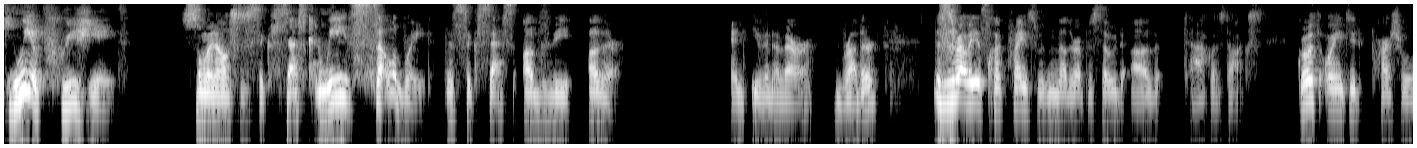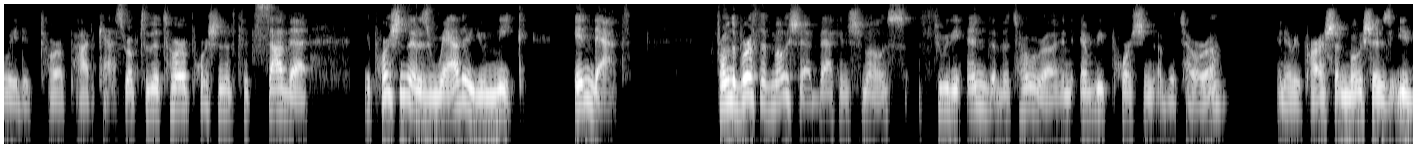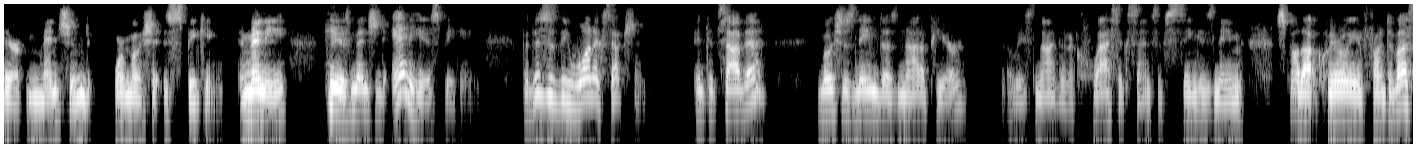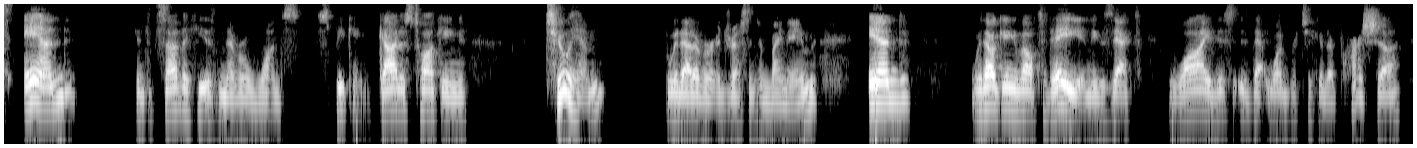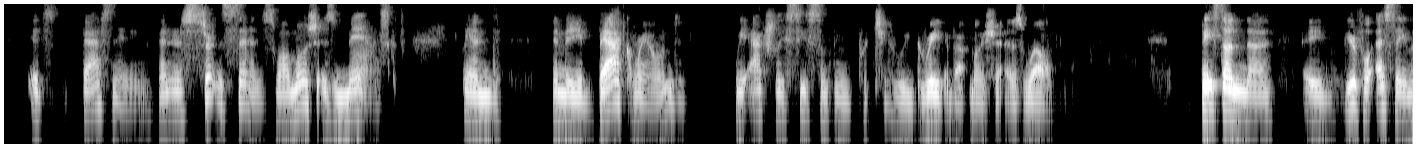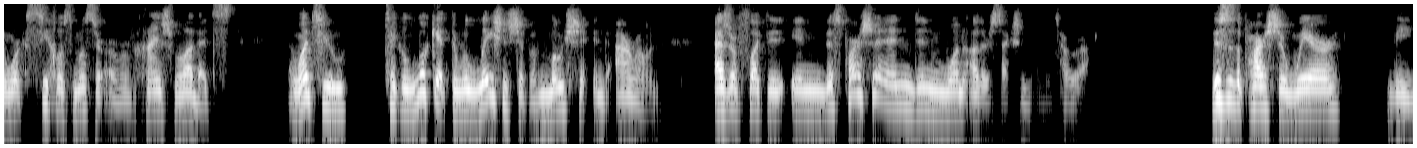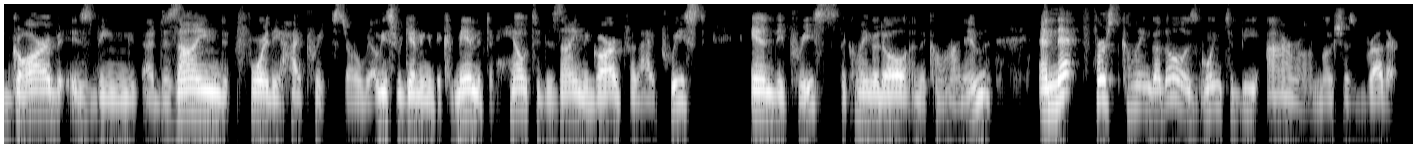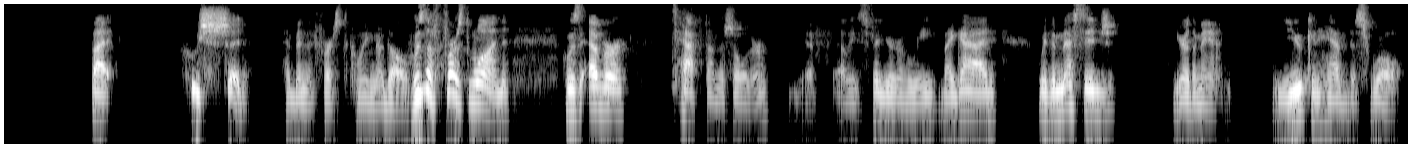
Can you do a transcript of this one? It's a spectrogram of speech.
Can we appreciate someone else's success? Can we celebrate the success of the other and even of our brother? This is Rabbi Yitzchak Price with another episode of Tachlis Talks, growth-oriented, parsha-related Torah podcast. We're up to the Torah portion of Tetzaveh, a portion that is rather unique in that from the birth of Moshe back in Shmos through the end of the Torah, in every portion of the Torah, in every parsha, Moshe is either mentioned or Moshe is speaking. In many, he is mentioned and he is speaking. But this is the one exception. In Tetzaveh, Moshe's name does not appear, at least not in a classic sense of seeing his name spelled out clearly in front of us. And in Tetzaveh, he is never once speaking. God is talking to him without ever addressing him by name. And without getting involved today in the exact why this is that one particular parsha, it's fascinating that in a certain sense, while Moshe is masked and in the background, we actually see something particularly great about Moshe as well. Based on uh, a beautiful essay in the work Sichos Musar of Chaim Shmulevitz, I want to take a look at the relationship of Moshe and Aaron as reflected in this parsha and in one other section of the Torah. This is the parsha where the garb is being uh, designed for the high priest, or at least we're giving the commandment of how to design the garb for the high priest and the priests, the Kohen Gadol and the Kohanim. And that first Kohen Gadol is going to be Aaron, Moshe's brother. But who should have been the first Kohen Gadol? Who's the first one who's ever tapped on the shoulder, if at least figuratively, by God with a message, you're the man. You can have this role.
